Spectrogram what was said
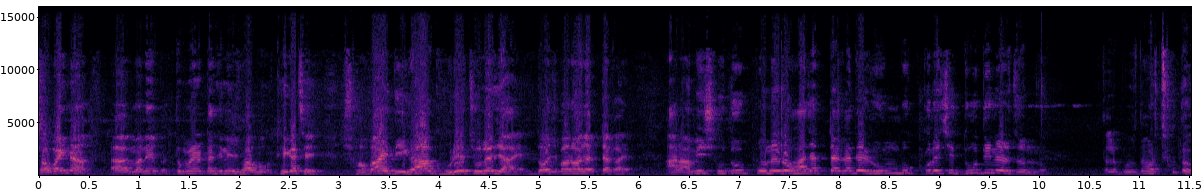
সবাই না মানে তোমরা একটা জিনিস ভাবো ঠিক আছে? সবাই দীঘা ঘুরে চলে যায় দশ বারো হাজার টাকায়। আর আমি শুধু পনেরো হাজার টাকাতে রুম বুক করেছি দুদিনের জন্য। তাহলে বুঝতে পারছ তো?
